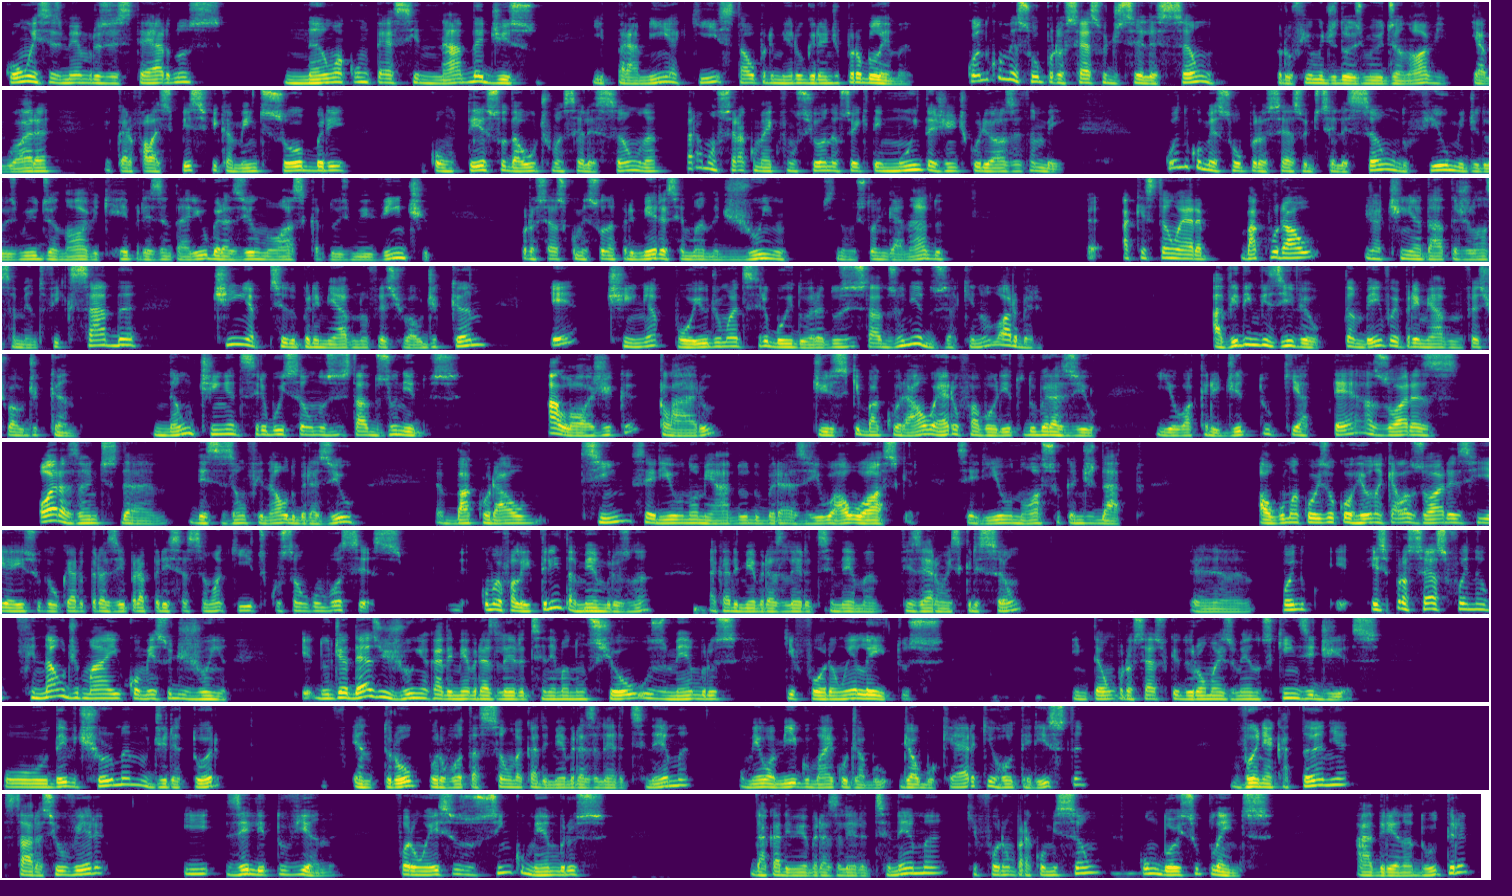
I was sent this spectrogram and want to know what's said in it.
Com esses membros externos, não acontece nada disso. E para mim aqui está o primeiro grande problema. Quando começou o processo de seleção para o filme de 2019, e agora eu quero falar especificamente sobre o contexto da última seleção, né, para mostrar como é que funciona, eu sei que tem muita gente curiosa também. Quando começou o processo de seleção do filme de 2019 que representaria o Brasil no Oscar 2020, o processo começou na primeira semana de junho, se não estou enganado, eh, a questão era: Bacurau já tinha data de lançamento fixada, tinha sido premiado no Festival de Cannes e tinha apoio de uma distribuidora dos Estados Unidos, aqui no Lorber. A Vida Invisível também foi premiado no Festival de Cannes. Não tinha distribuição nos Estados Unidos. A lógica, claro, diz que Bacurau era o favorito do Brasil, e eu acredito que até as horas horas antes da decisão final do Brasil, Bacurau sim, seria o nomeado do Brasil ao Oscar, seria o nosso candidato. Alguma coisa ocorreu naquelas horas e é isso que eu quero trazer para apreciação aqui e discussão com vocês. Como eu falei, 30 membros né, da Academia Brasileira de Cinema fizeram a inscrição. Uh, foi no, esse processo foi no final de maio, começo de junho. No dia 10 de junho, a Academia Brasileira de Cinema anunciou os membros que foram eleitos. Então, um processo que durou mais ou menos 15 dias. O David Schurman, o diretor, entrou por votação da Academia Brasileira de Cinema. O meu amigo Michael de, Albu de Albuquerque, roteirista. Vânia Catânia, Sara Silveira e Zelito Viana. Foram esses os cinco membros da Academia Brasileira de Cinema que foram para a comissão com dois suplentes, a Adriana Dutra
